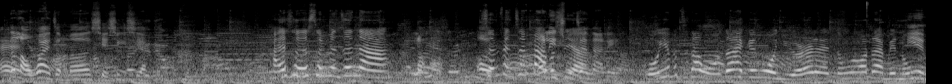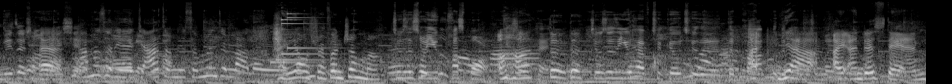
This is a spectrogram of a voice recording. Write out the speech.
那哎，老外怎么写信息啊？还是身份证啊？老哦身份证吧管理不是处在哪里？我也不知道，我都还跟我女儿的，等我都还没弄。你也没在上哎面写，他们说的家长的身份证拿来。还要身份证吗？就是说 you passport 啊哈 is okay 对对就是 you have to go to the the I, park. the yeah, management. I understand.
